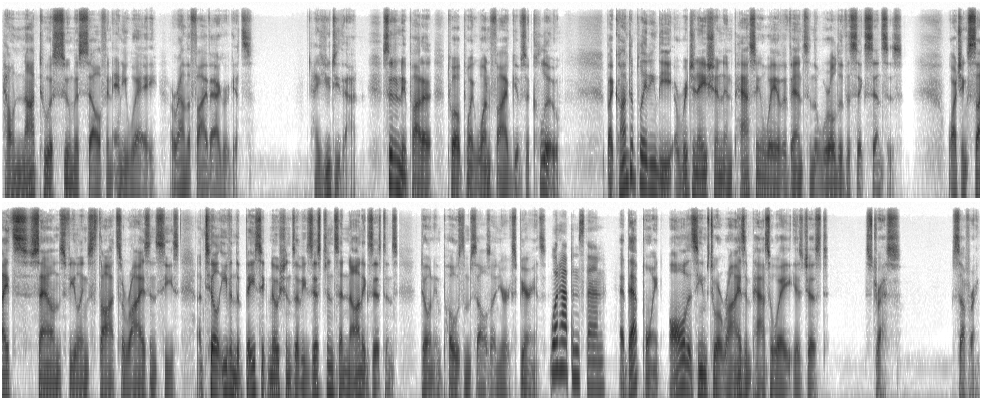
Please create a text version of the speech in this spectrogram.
how not to assume a self in any way around the five aggregates. How do you do that? Sutta Nipata 12.15 gives a clue by contemplating the origination and passing away of events in the world of the six senses, watching sights, sounds, feelings, thoughts arise and cease until even the basic notions of existence and non-existence don't impose themselves on your experience. What happens then? At that point, all that seems to arise and pass away is just stress, suffering.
